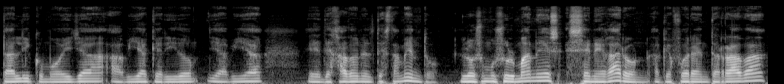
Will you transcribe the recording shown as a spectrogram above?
tal y como ella había querido y había eh, dejado en el testamento. Los musulmanes se negaron a que fuera enterrada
